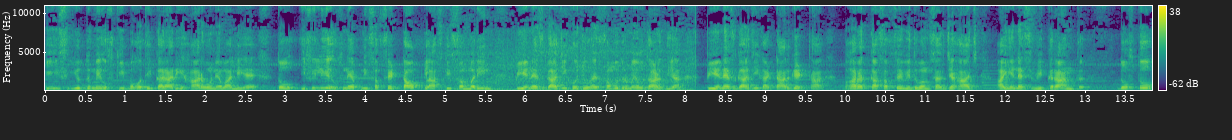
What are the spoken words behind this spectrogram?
कि इस युद्ध में उसकी बहुत ही करारी हार होने वाली है तो इसीलिए उसने अपनी सबसे टॉप क्लास की सबमरीन पीएनएस गाजी को जो है समुद्र में उतार दिया। पीएनएस गाजी का टारगेट था भारत का सबसे विध्वंसक जहाज़ आईएनएस विक्रांत। दोस्तों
